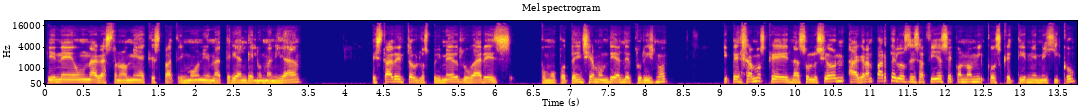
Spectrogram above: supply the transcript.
tiene una gastronomía que es patrimonio material de la humanidad, está dentro de los primeros lugares como potencia mundial de turismo y pensamos que la solución a gran parte de los desafíos económicos que tiene México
